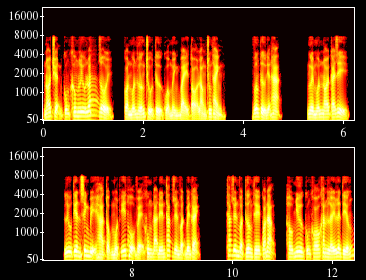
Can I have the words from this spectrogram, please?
nói chuyện cũng không lưu loát rồi, còn muốn hướng chủ tử của mình bày tỏ lòng trung thành. Vương tử điện hạ, người muốn nói cái gì? Lưu tiên sinh bị hà tộc một ít hộ vệ khung đã đến thác duyên vật bên cạnh. Thác duyên vật thương thế quá nặng, hầu như cũng khó khăn lấy lên tiếng,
